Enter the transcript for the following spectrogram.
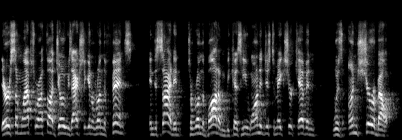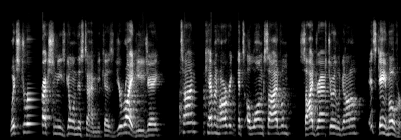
there are some laps where I thought Joey was actually going to run the fence and decided to run the bottom because he wanted just to make sure Kevin was unsure about which direction he's going this time. Because you're right, DJ. Time Kevin Harvick gets alongside of him, side drafts Joey Logano, it's game over.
